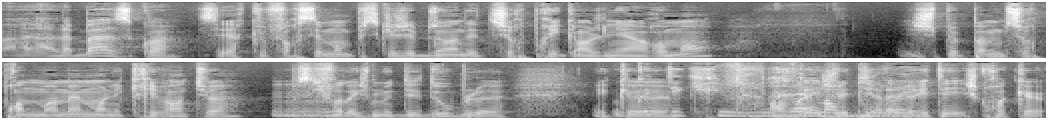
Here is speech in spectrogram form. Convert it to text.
à la base, quoi. C'est-à-dire que forcément, puisque j'ai besoin d'être surpris quand je lis un roman, je peux pas me surprendre moi-même en l'écrivant, tu vois. Parce qu'il faudrait que je me dédouble et que que. En vrai, je vais te dire la vérité. Je crois que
